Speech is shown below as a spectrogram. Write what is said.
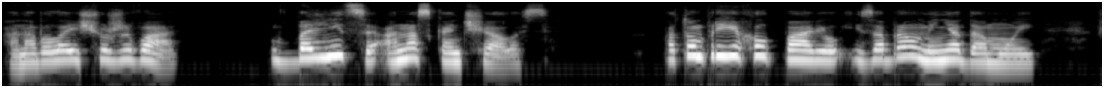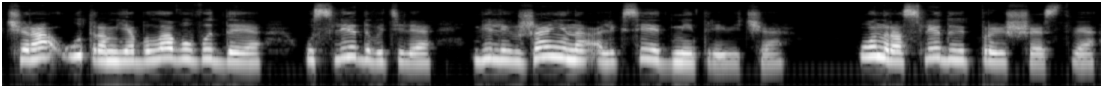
Она была еще жива. В больнице она скончалась. Потом приехал Павел и забрал меня домой. Вчера утром я была в УВД у следователя Великжанина Алексея Дмитриевича. Он расследует происшествие.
